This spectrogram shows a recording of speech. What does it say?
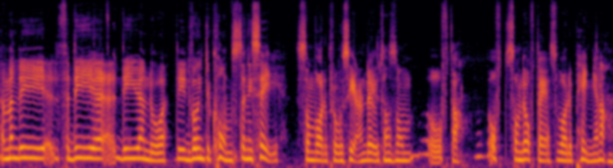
Ja, men det, för det, det är ju ändå, det var ju inte konsten i sig som var det provocerande utan som ofta, ofta som det ofta är så var det pengarna.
